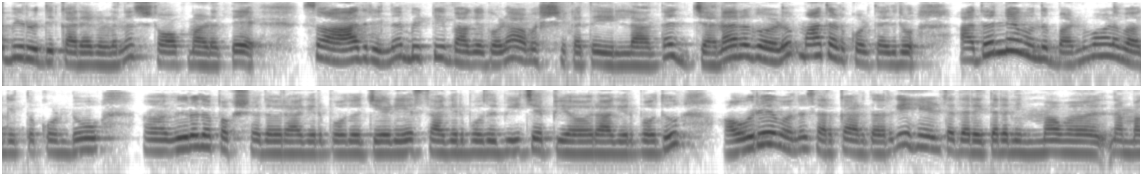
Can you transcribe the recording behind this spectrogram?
ಅಭಿವೃದ್ಧಿ ಕಾರ್ಯಗಳನ್ನು ಸ್ಟಾಪ್ ಮಾಡುತ್ತೆ. ಸೊ ಆದ್ದರಿಂದ ಬಿಟ್ಟಿ ಭಾಗ್ಯಗಳ ಅವಶ್ಯಕತೆ ಇಲ್ಲ ಅಂತ ಜನರುಗಳು ಮಾತಾಡ್ಕೊಳ್ತಾ ಇದ್ರು. ಅದನ್ನೇ ಒಂದು ಬಂಡವಾಳವಾಗಿ ತಗೊಂಡು ವಿರೋಧ ಪಕ್ಷದವರಾಗಿರ್ಬೋದು, ಜೆ ಡಿ ಎಸ್ ಆಗಿರ್ಬೋದು, ಬಿ ಜೆ ಪಿಯವರಾಗಿರ್ಬೋದು, ಅವರೇ ಒಂದು ಸರ್ಕಾರದವ್ರಿಗೆ ಹೇಳ್ತಾ ಇದ್ದಾರೆ ಈ ಥರ ನಿಮ್ಮ, ನಮ್ಮ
